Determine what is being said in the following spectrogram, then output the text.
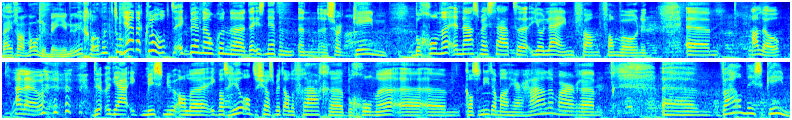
bij Van Wonen ben je nu in, geloof ik, toch? Ja, dat klopt. Ik ben ook een, eh, er is net een, een, een soort game begonnen. En naast mij staat Jolijn van Van Wonen. Ehm, hallo. Hallo. De- ja, ik mis nu alle. Ik was heel enthousiast met alle vragen begonnen. Eh, ehm, Ik kan ze niet allemaal herhalen, maar ehm, waarom deze game?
